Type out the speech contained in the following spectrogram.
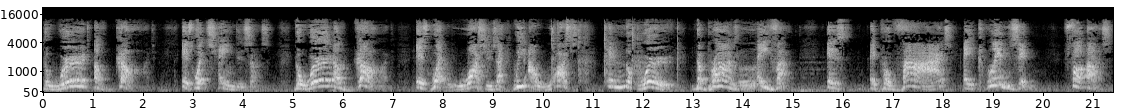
The Word of God is what changes us. The Word of God is what washes us. We are washed in the Word. The bronze laver is a provides a cleansing for us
